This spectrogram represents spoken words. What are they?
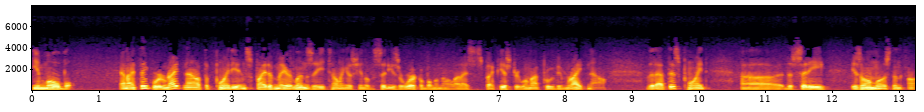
immobile. And I think we're right now at the point, in spite of Mayor Lindsay telling us, you know, the cities are workable and all that, I suspect history will not prove him right now, that at this point, uh, the city is almost an, uh,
